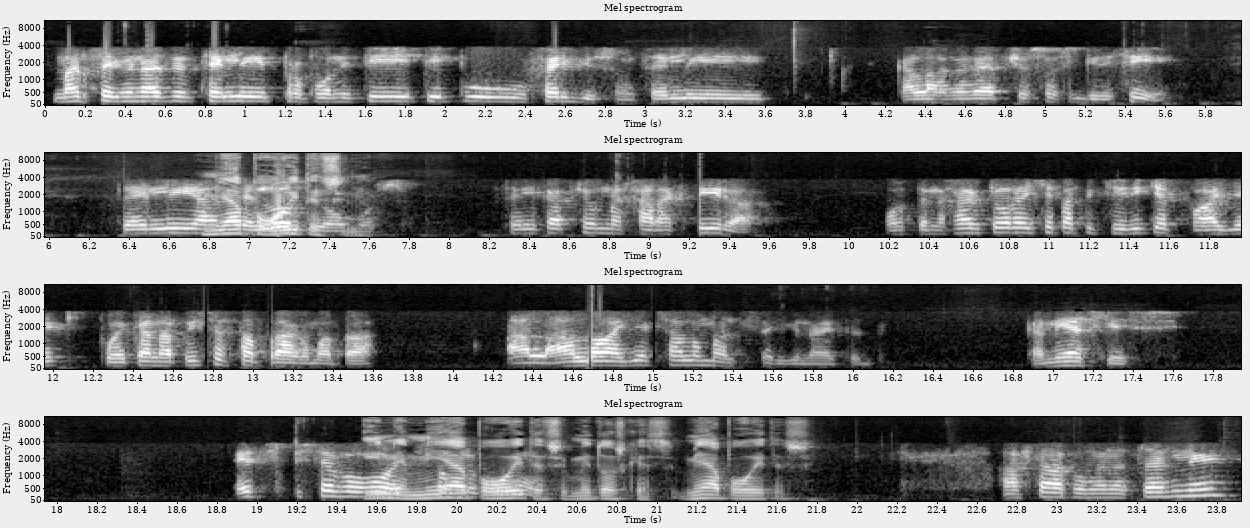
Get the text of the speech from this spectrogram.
Η Manchester United θέλει προπονητή τύπου Ferguson. Θέλει. Καλά, βέβαια, ποιος θα συγκριθεί. Θέλει Μια Αντσελότη απογοήτευση όμως. Θέλει κάποιον με χαρακτήρα. Ο Τενχάκ τώρα είχε τα πιτσιρίκια του Άγιαξ που έκανε απίστευτα πράγματα. Αλλά άλλο Άγιαξ, άλλο Manchester United. Καμία σχέση. Έτσι πιστεύω εγώ. Είναι έτσι το μια βλέπω εγώ. απογοήτευση, μην το σκέφτεσαι. Μια απογοήτευση. Αυτά από μένα, Τσάρλι.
